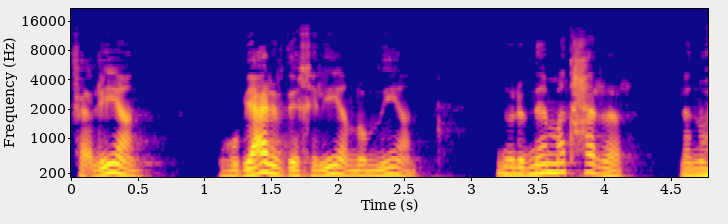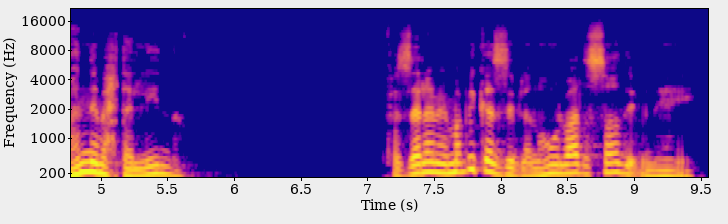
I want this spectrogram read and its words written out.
فعليا وهو بيعرف داخليا ضمنيا إنه لبنان ما تحرر لأنه هن محتليننا فالزلمة ما بيكذب لأنه هو الوعد الصادق بالنهاية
